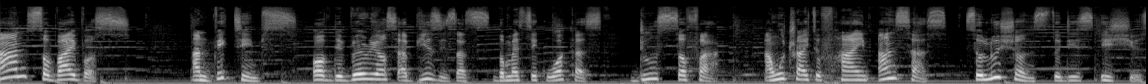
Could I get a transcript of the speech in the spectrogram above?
and survivors and victims of the various abuses as domestic workers do suffer, and we try to find answers, solutions to these issues.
